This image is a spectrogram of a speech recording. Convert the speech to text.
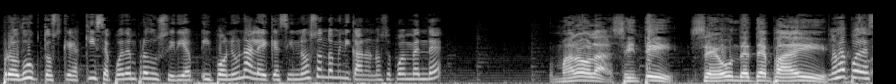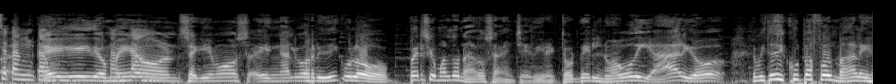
productos que aquí se pueden producir y, y pone una ley que si no son dominicanos no se pueden vender. Marola, sin ti se hunde este país. No se puede ser tan... tan Ey, Dios tan- mío, tan- seguimos en algo ridículo. Percio Maldonado Sánchez, director del Nuevo Diario, emite disculpas formales.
